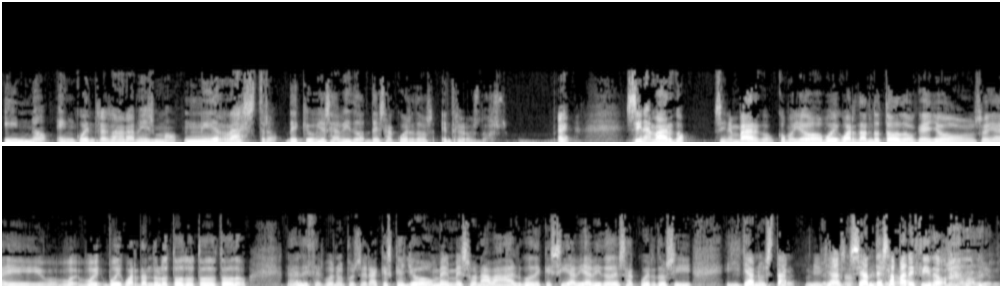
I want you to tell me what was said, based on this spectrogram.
y no encuentras ahora mismo ni rastro de que hubiese habido desacuerdos entre los dos. ¿Eh? Sin embargo, sin embargo, como yo voy guardando todo, que yo soy ahí, voy, voy, guardándolo todo, todo, todo, claro, dices, bueno, pues será que es que yo me, sonaba algo de que sí había habido desacuerdos y, y ya no están, ya se han desaparecido. bien.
